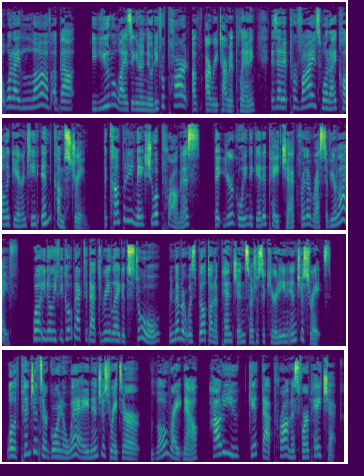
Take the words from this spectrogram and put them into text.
But what I love about utilizing an annuity for part of our retirement planning is that it provides what I call a guaranteed income stream. The company makes you a promise that you're going to get a paycheck for the rest of your life. Well, you know, if you go back to that three legged stool, remember it was built on a pension, social security, and interest rates. Well, if pensions are going away and interest rates are low right now, how do you get that promise for a paycheck?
